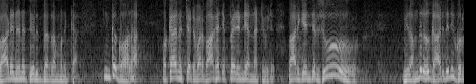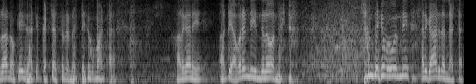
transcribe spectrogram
వాడే నేను తేలుద్దాను రమ్మని ఇంకా. ఇంకా గోల. ఒక ఆయన వచ్చాడు. వాడు బాగా చెప్పాడండి అన్నట్టు వీడు. వాడికి ఏం తెలుసు? మీరందరూ గాడిదని గుర్రాన్ని ఒకే ఘాటికి కట్టేస్తాడు అన్నట్టు. ఒక మాట. అనగానే అంటే ఎవరండి ఇందులో అన్నట్టు. సందేహం ఉంది అని గాడిదన్నట్ట.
